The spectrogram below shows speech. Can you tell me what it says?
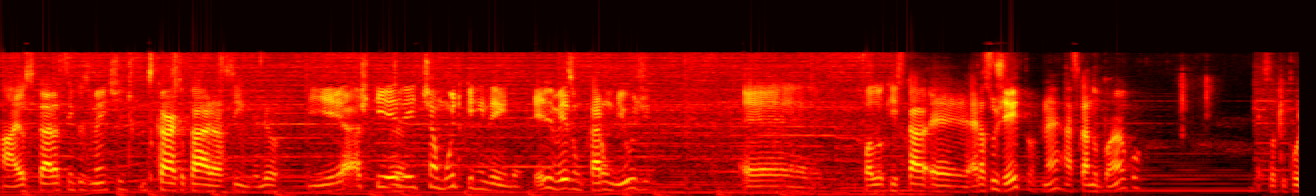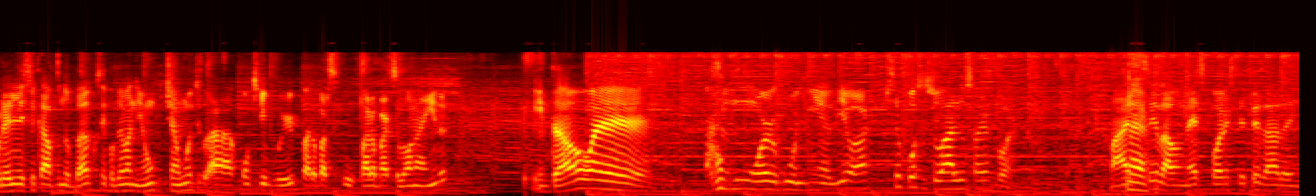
Aí os caras simplesmente tipo, descartam o cara, assim, entendeu? E acho que ele é. tinha muito que render ainda. Ele mesmo, um cara humilde, é, falou que ficar, é, era sujeito né, a ficar no banco, ele falou que por ele ele ficava no banco sem problema nenhum, que tinha muito a contribuir para o, Bar para o Barcelona ainda. Então, é. Como um orgulhinho ali, eu acho que se eu fosse o Soares eu saia fora. Mas, é. sei lá, o Messi pode ter pesado ainda.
